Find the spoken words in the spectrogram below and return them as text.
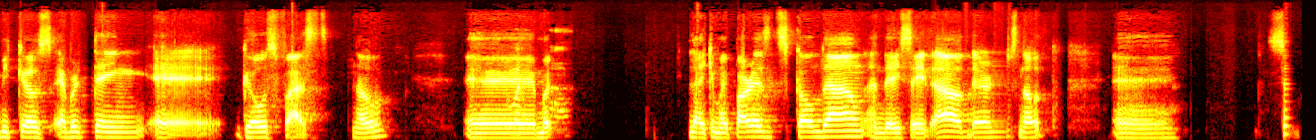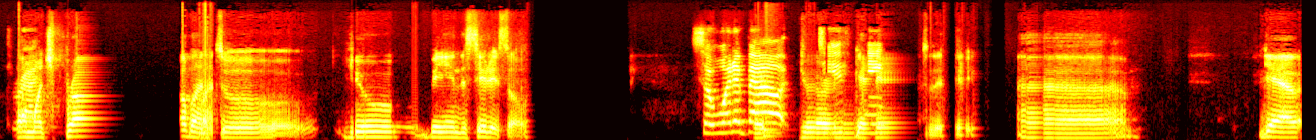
because everything uh, goes fast. No, uh, my, like my parents calm down and they say, "Oh, there's not uh, so right. much problem to you be in the city." So, so what about? Do you think? The. Uh, yeah.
